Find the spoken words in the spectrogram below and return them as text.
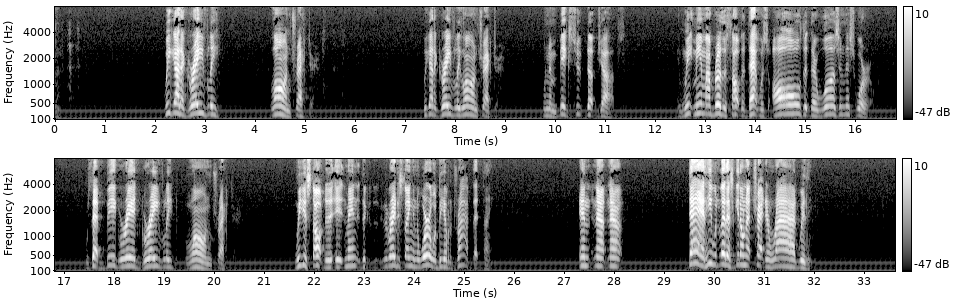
we got a gravely lawn tractor. We got a Gravely lawn tractor, one of them big souped up jobs. And we, me and my brother thought that that was all that there was in this world. Was that big red Gravely lawn tractor? We just thought that it, man, the, the greatest thing in the world would be able to drive that thing. And now, now, Dad, he would let us get on that tractor and ride with him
